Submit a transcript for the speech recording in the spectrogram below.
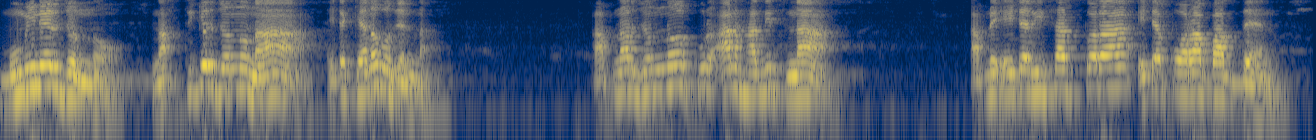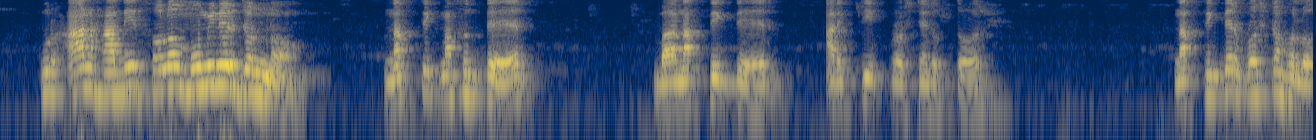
মুমিনের জন্য, নাস্তিকের জন্য না, এটা কেন বোঝেন না? আপনার জন্য কুরআন, হাদিস না। আপনি এটা রিসার্চ করা, এটা পড়া বাদ দেন। কুরআন, হাদিস হলো মুমিনের জন্য। নাস্তিক মাসুদদের বা নাস্তিকদের আরেকটি প্রশ্নের উত্তর। নাস্তিকদের প্রশ্ন হলো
